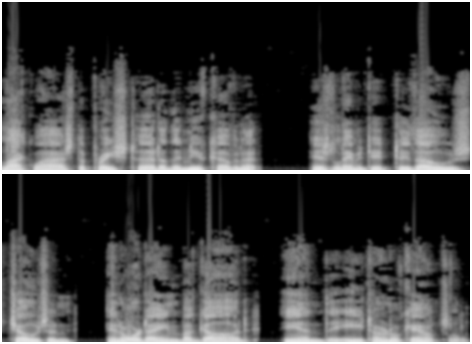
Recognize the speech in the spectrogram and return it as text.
Likewise, the priesthood of the new covenant is limited to those chosen and ordained by God in the eternal council.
